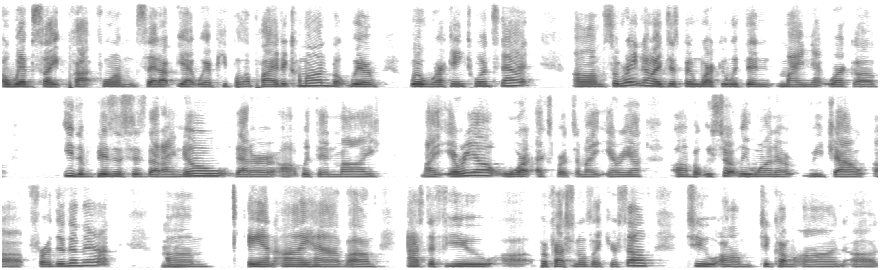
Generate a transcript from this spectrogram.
a website platform set up yet where people apply to come on, but we're we're working towards that. Um, so right now, I've just been working within my network of either businesses that I know that are uh, within my my area or experts in my area. Uh, but we certainly want to reach out uh, further than that. Mm-hmm. Um, and I have um, asked a few uh, professionals like yourself to um, to come on uh,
